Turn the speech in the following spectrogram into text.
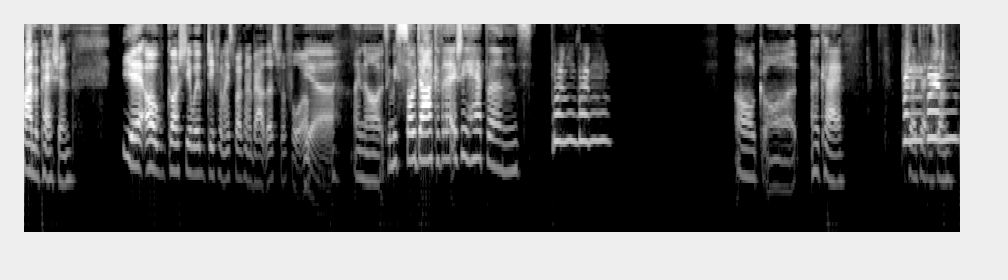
Crime of passion. Yeah. Oh gosh. Yeah, we've definitely spoken about this before. Yeah, I know. It's going to be so dark if it actually happens. Bring, bring, Oh, God. Okay. Should I bring, this one?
